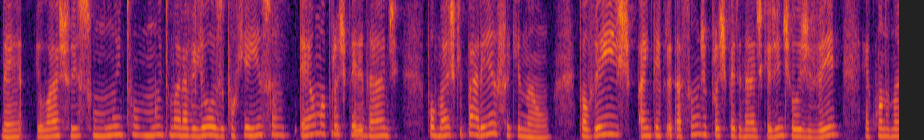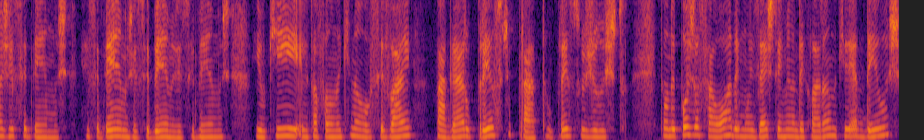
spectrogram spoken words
Né? Eu acho isso muito, muito maravilhoso, porque isso é, é uma prosperidade, por mais que pareça que não. Talvez a interpretação de prosperidade que a gente hoje vê é quando nós recebemos, recebemos, recebemos, recebemos. E o que ele está falando aqui, não, você vai pagar o preço de prata, o preço justo. Então, depois dessa ordem, Moisés termina declarando que é Deus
